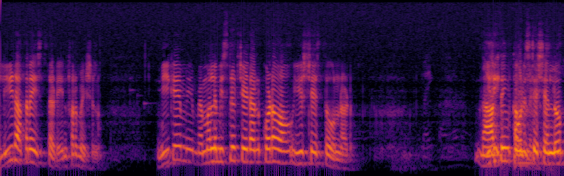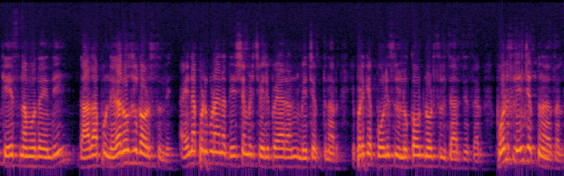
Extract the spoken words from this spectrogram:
లీడ్ అతనే ఇస్తాడు ఇన్ఫర్మేషన్. మీకే మిమ్మల్ని మిస్లీడ్ చేయడానికి కూడా యూజ్ చేస్తూ ఉన్నాడు. నార్సింగ్ పోలీస్. స్టేషన్లో కేసు నమోదైంది. దాదాపు నెల రోజులు గడుస్తుంది అయినప్పుడు కూడా ఆయన దేశం విడిచి వెళ్ళిపోయారని మీరు చెప్తున్నారు. ఇప్పటికే పోలీసులు లుక్అవుట్ నోటీసులు జారీ చేశారు. పోలీసులు ఏం చెప్తున్నారు అసలు?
